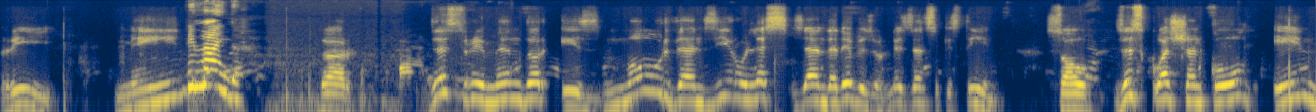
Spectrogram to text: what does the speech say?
remainder. Reminder. This remainder is more than zero, less than the divisor, less than 16. So this question called in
